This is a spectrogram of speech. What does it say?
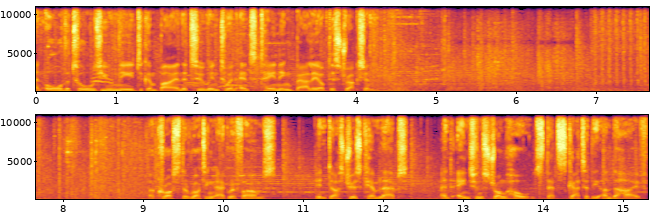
and all the tools you need to combine the two into an entertaining ballet of destruction. Across the rotting agri-farms, industrious chem labs, and ancient strongholds that scatter the underhive,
